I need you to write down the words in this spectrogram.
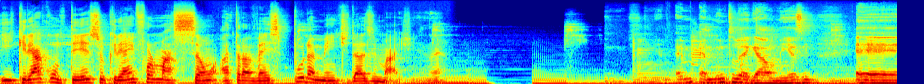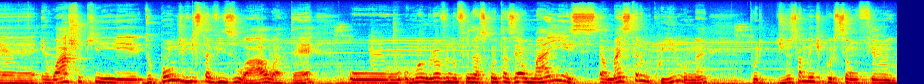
e criar contexto, criar informação através puramente das imagens, né? É, é muito legal mesmo. É, eu acho que, do ponto de vista visual até, o, o Mangrove, no fim das contas, é o mais, é o mais tranquilo, né? Por, justamente por ser um filme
